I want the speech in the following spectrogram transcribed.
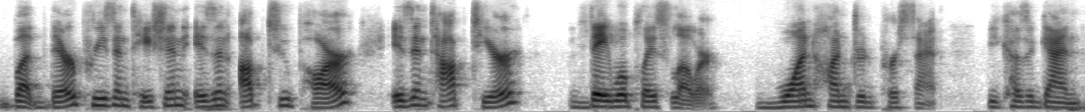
but their presentation isn't up to par, isn't top tier, they will place lower 100% because again,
